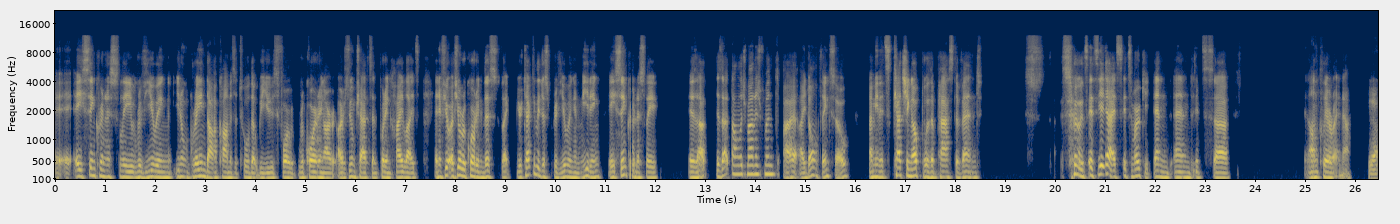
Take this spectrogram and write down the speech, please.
asynchronously reviewing, you know, grain.com is a tool that we use for recording our, our Zoom chats and putting highlights. And if you're if you're recording this, like you're technically just reviewing a meeting asynchronously. Is that is that knowledge management? I, I don't think so. I mean it's catching up with a past event. So it's it's yeah, it's it's murky and and it's uh unclear right now. Yeah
